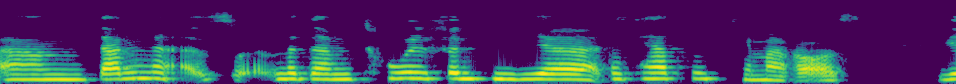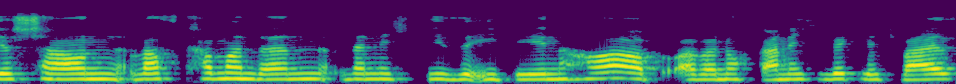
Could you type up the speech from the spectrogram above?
Ähm, dann also mit dem Tool finden wir das Herzensthema raus. Wir schauen, was kann man denn, wenn ich diese Ideen habe, aber noch gar nicht wirklich weiß,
